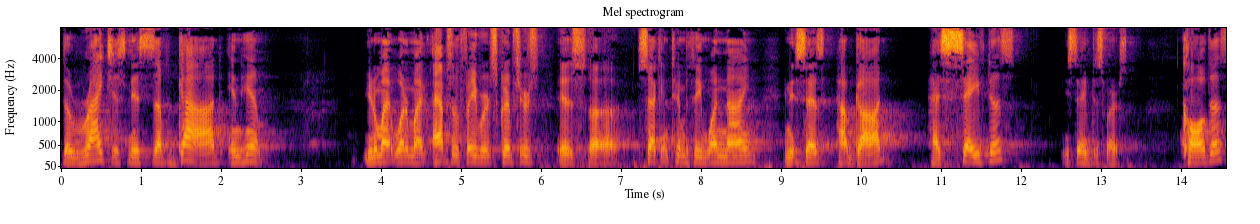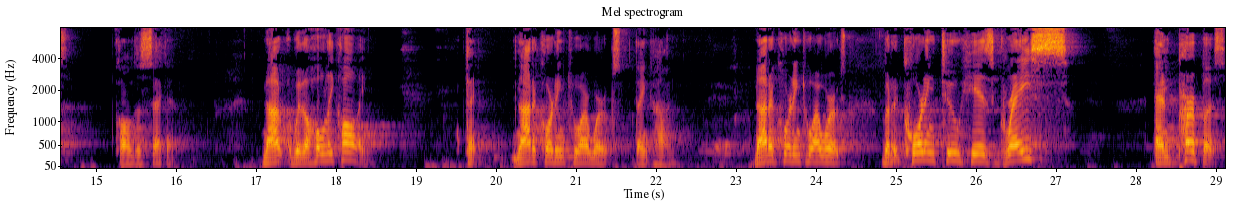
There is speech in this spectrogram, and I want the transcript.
the righteousness of God in Him? You know, my, one of my absolute favorite scriptures is uh, 2 Timothy 1 9, and it says how God has saved us. He saved us first. Called us, called us second. Not with a holy calling. Not according to our works, thank God not according to our works, but according to his grace and purpose.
